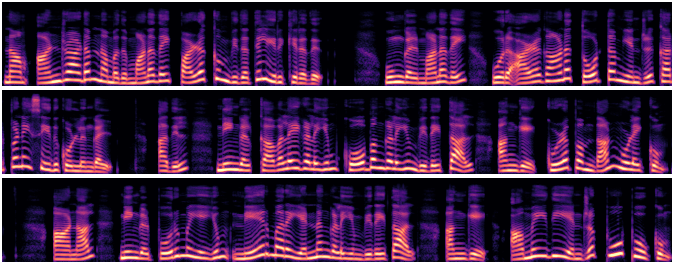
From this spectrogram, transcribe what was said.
நாம் அன்றாடம் நமது மனதை பழக்கும் விதத்தில் இருக்கிறது. உங்கள் மனதை ஒரு அழகான தோட்டம் என்று கற்பனை செய்து கொள்ளுங்கள். அதில் நீங்கள் கவலைகளையும் கோபங்களையும் விதைத்தால் அங்கே குழப்பம்தான் முளைக்கும். ஆனால் நீங்கள் பொறுமையையும் நேர்மறை எண்ணங்களையும் விதைத்தால் அங்கே அமைதி என்ற பூ பூக்கும்.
